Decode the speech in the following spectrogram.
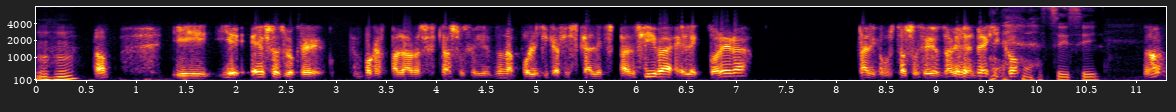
¿no? Y, y eso es lo que, en pocas palabras, está sucediendo. Una política fiscal expansiva, electorera, tal y como está sucediendo también en México. sí, sí. ¿No?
